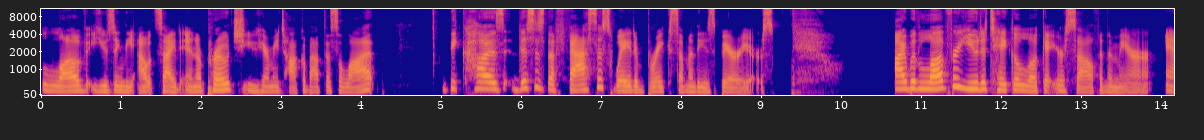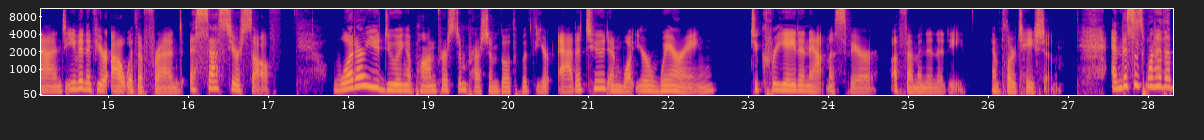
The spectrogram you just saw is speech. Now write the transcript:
love using the outside in approach. You hear me talk about this a lot because this is the fastest way to break some of these barriers. I would love for you to take a look at yourself in the mirror. And even if you're out with a friend, assess yourself. What are you doing upon first impression, both with your attitude and what you're wearing, to create an atmosphere of femininity and flirtation? And this is one of the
